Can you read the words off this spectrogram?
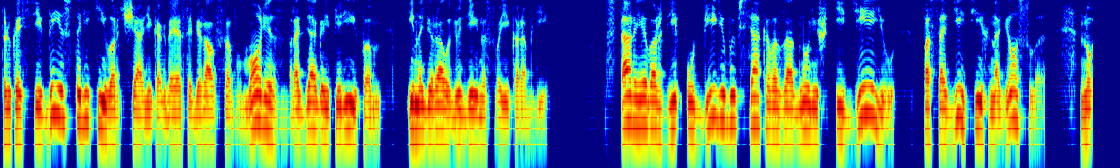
Только седые старики ворчали, когда я собирался в море с бродягой Перифом и набирал людей на свои корабли. Старые вожди убили бы всякого за одну лишь идею посадить их на весла, но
